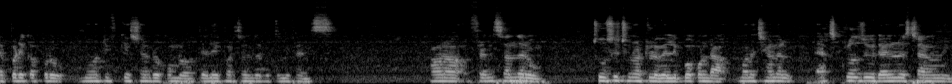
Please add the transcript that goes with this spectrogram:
ఎప్పటికప్పుడు నోటిఫికేషన్ రూపంలో తెలియపరచడం జరుగుతుంది ఫ్రెండ్స్. కావున ఫ్రెండ్స్ అందరూ చూసి చూనట్లు వెళ్ళిపోకుండా మన ఛానల్ ఎక్స్క్లూజివ్ డైలీ న్యూస్ ఛానల్ని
